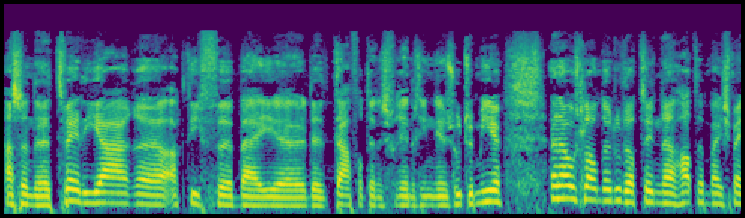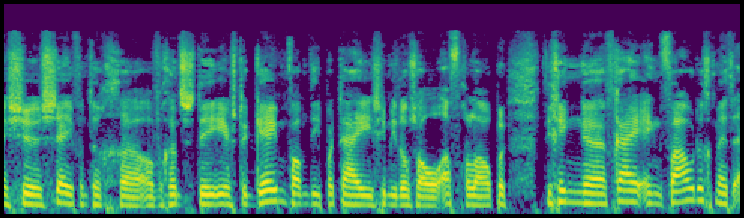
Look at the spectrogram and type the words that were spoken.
aan zijn tweede jaar actief bij de tafeltennisvereniging in Zoetermeer. En Ooslander doet dat in Hatten bij Smash 70 overigens. De eerste de game van die partij is inmiddels al afgelopen. Die ging uh, vrij eenvoudig met 11-4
